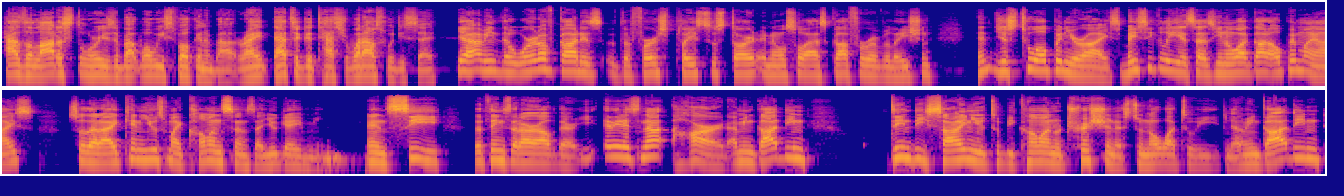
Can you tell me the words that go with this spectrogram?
has a lot of stories about what we've spoken about, right? That's a good tester. What else would you say? Yeah, I mean, the word of God is the first place to start and also ask God for revelation and just to open your eyes. Basically, it says, you know what, God, open my eyes so that I can use my common sense that you gave me and see the things that are out there. I mean, it's not hard. I mean, God didn't didn't design you to become a nutritionist to know what to eat. Yep. I mean, God didn't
